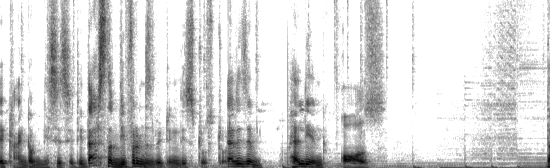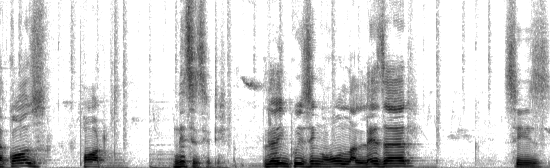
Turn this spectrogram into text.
a kind of necessity. That's the difference between these two stories. There is a valiant cause. The cause for necessity. Relinquishing all the leisure, she is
